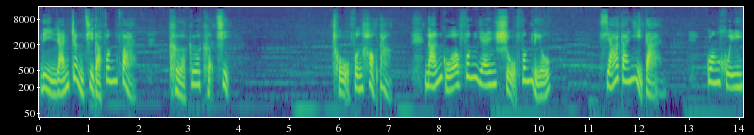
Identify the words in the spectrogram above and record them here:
凛然正气的风范，可歌可泣。楚风浩荡，南国烽烟数风流，侠肝义胆，光辉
